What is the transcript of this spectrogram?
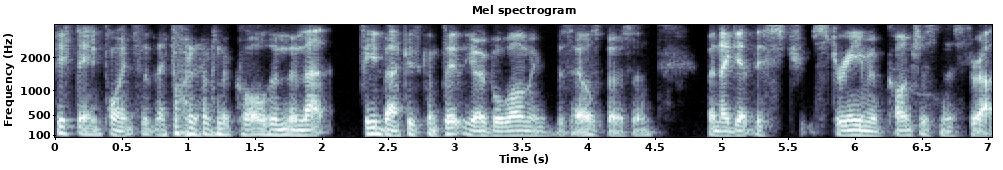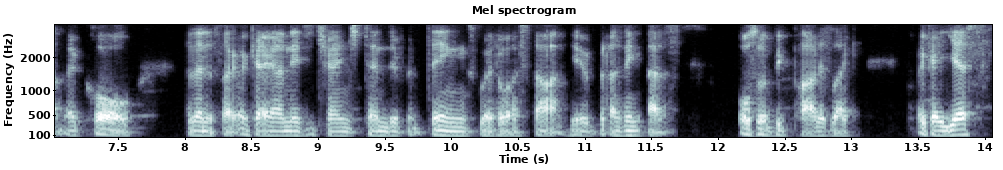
15 points that they put out on the call and then that feedback is completely overwhelming for the salesperson when they get this stream of consciousness throughout their call and then it's like okay i need to change 10 different things where do i start here but i think that's also a big part is like okay yes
